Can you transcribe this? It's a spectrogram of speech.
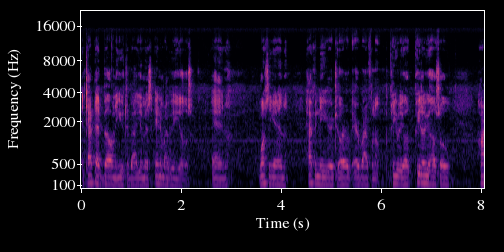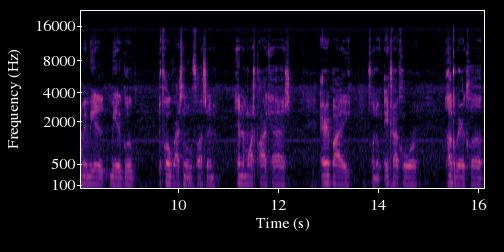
and tap that bell on the YouTube app. You'll miss any of my videos. And once again, Happy New Year to er, everybody from the PW Hustle Harmony Media, Media Group, the Pro Wrestling with Fussin, Hidden March Podcast, everybody from the 8Trac Corps, the Huckleberry Club,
